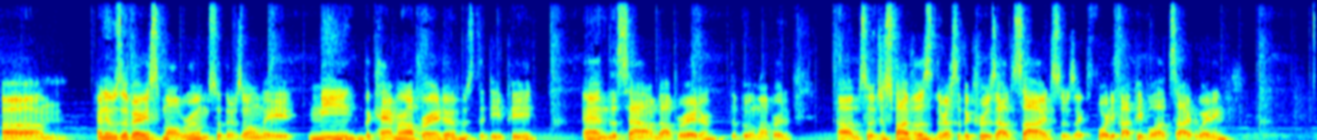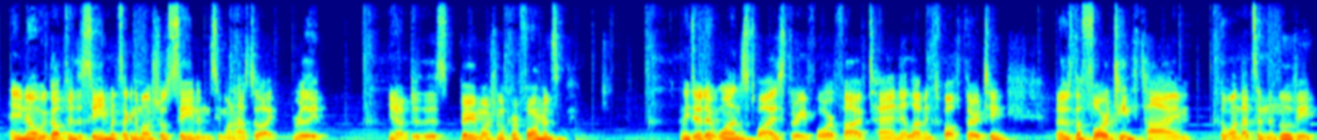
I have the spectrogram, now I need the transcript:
um, and it was a very small room, so there's only me, the camera operator, who's the DP, and the sound operator, the boom operator. Um, so just five of us. and The rest of the crew's outside. So there's like 45 people outside waiting. And you know, we go through the scene, but it's like an emotional scene, and Simon has to like really, you know, do this very emotional performance. We did it once, twice, three, four, five, 10, 11, 12, 13. But it was the 14th time, the one that's in the movie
